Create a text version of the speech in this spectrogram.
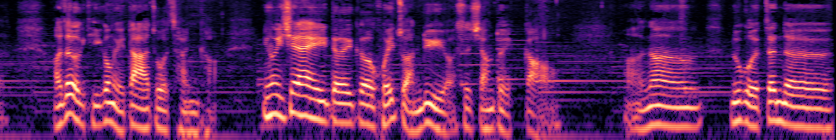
的？啊，这个提供给大家做参考，因为现在的一个回转率哦是相对高，啊，那如果真的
